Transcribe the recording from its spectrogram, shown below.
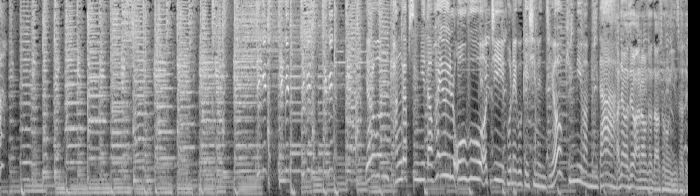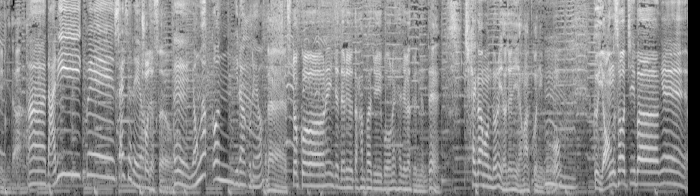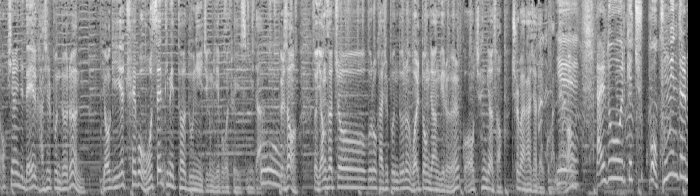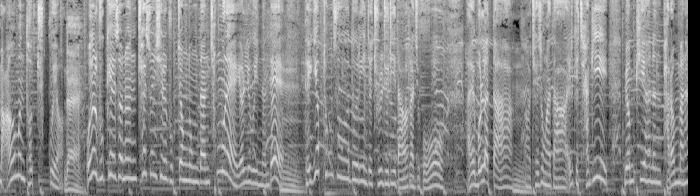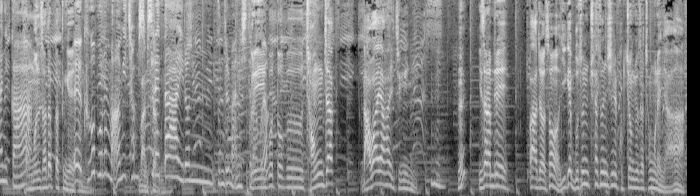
반갑습니다. 화요일 오후 어찌 보내고 계시는지요? 김미화입니다. 안녕하세요 아나운서 나선홍 인사드립니다 아 날이 꽤 쌀쌀해요. 추워졌어요 네, 영하권이라고 그래요. 네 수도권에 이제 내려졌던 한파주의보는 해제가 됐는데 체감 온도는 여전히 영하권이고 음. 그 영서 지방에 혹시나 이제 내일 가실 분들은 여기에 최고 5cm 눈이 지금 예보가 돼 있습니다. 오. 그래서 그 영서 쪽으로 가실 분들은 월동 장비를 꼭 챙겨서 출발하셔야 될 것 같네요. 예, 날도 이렇게 춥고 국민들 마음은 더 춥고요. 네. 오늘 국회에서는 최순실 국정농단 청문회 열리고 있는데 음. 대기업 총수들이 이제 줄줄이 나와가지고 아유 몰랐다, 음. 어, 죄송하다 이렇게 자기 면피하는 발언만 하니까 공문사답 같은 게 예, 좀 그거 보는 마음이 참 많더라고요. 씁쓸했다 이런 분들 많으시더라고요. 그리고 또 그 정작 나와야 할 증인 음. 응? 이 사람들이 빠져서 이게 무슨 최순실 국정조사 청문회냐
